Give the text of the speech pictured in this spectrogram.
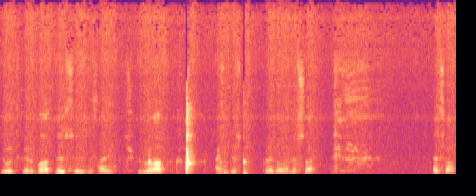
See, what's good about this is if I screw up, I can just put it on this side. That's all.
